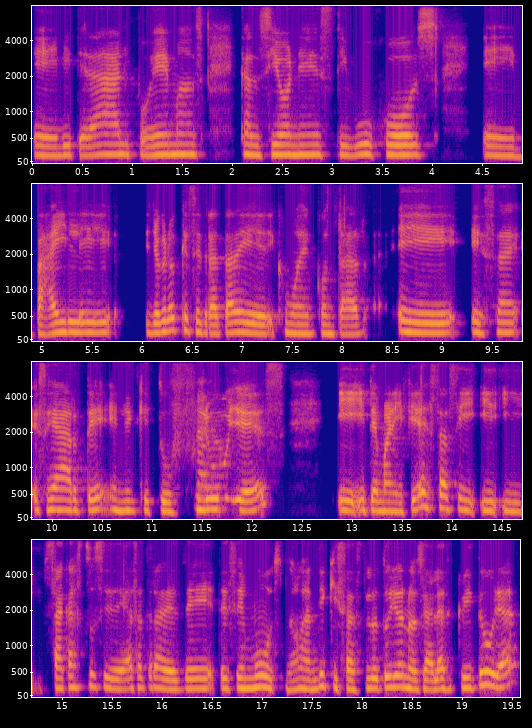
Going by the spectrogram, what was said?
eh, literal, poemas, canciones, dibujos, eh, baile, yo creo que se trata de como de encontrar eh, ese arte en el que tú fluyes y, te manifiestas y, sacas tus ideas a través de, ese mood, ¿no, Andy? Quizás lo tuyo no sea la escritura,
